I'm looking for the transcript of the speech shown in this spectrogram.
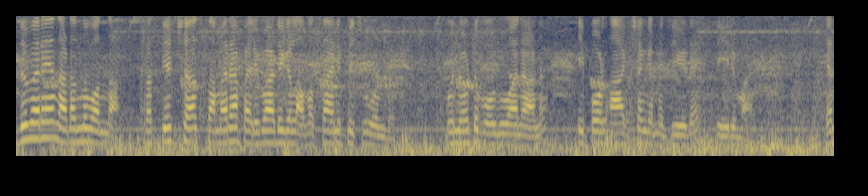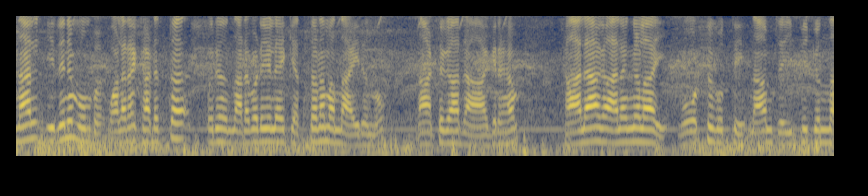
ഇതുവരെ നടന്നു വന്ന പ്രത്യക്ഷ സമര പരിപാടികൾ അവസാനിപ്പിച്ചുകൊണ്ട് മുന്നോട്ട് പോകുവാനാണ് ഇപ്പോൾ ആക്ഷൻ കമ്മിറ്റിയുടെ തീരുമാനം. എന്നാൽ ഇതിനു മുമ്പ് വളരെ കടുത്ത ഒരു നടപടിയിലേക്ക് എത്തണമെന്നായിരുന്നു നാട്ടുകാരുടെ ആഗ്രഹം. കാലാകാലങ്ങളായി വോട്ട് കുത്തി നാം ജയിപ്പിക്കുന്ന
